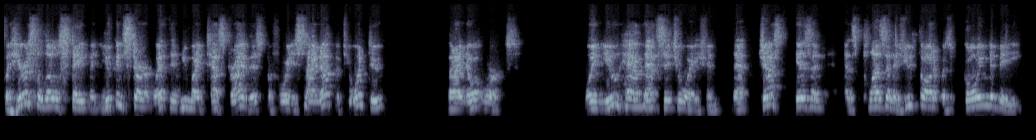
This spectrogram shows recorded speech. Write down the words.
But here's the little statement you can start with, and you might test drive this before you sign up if you want to, but I know it works. When you have that situation that just isn't as pleasant as you thought it was going to be,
